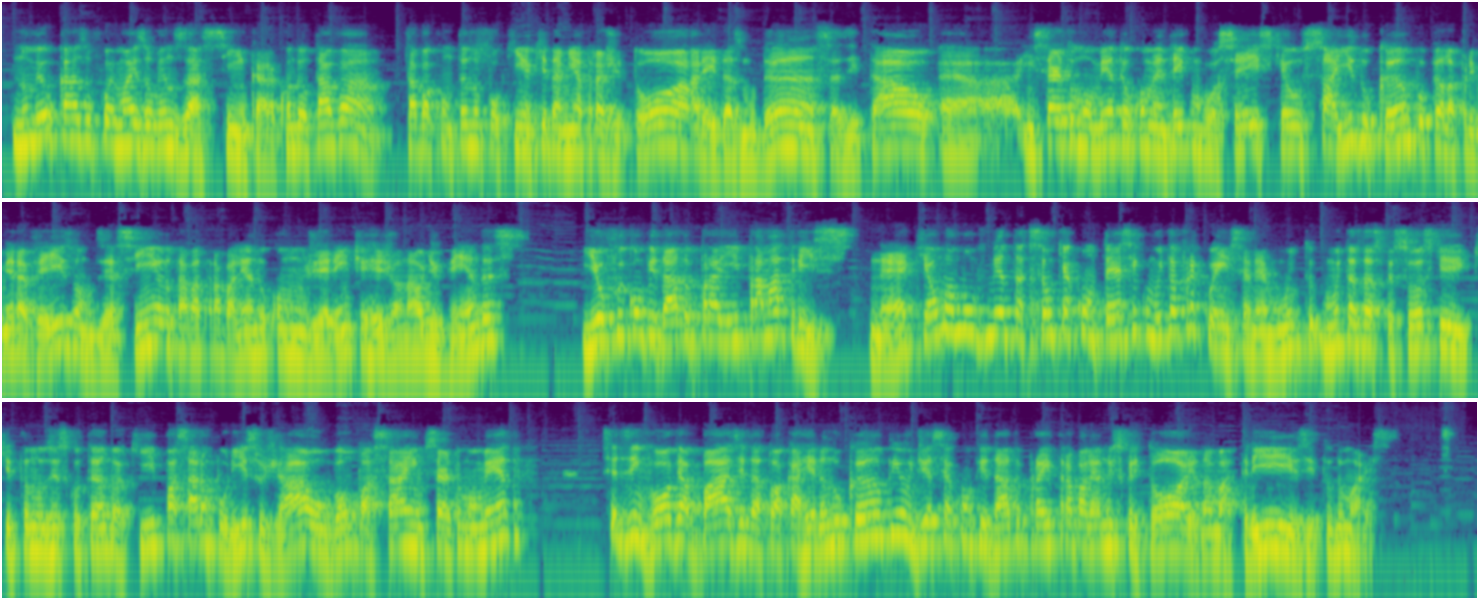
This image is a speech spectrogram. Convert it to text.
no meu caso foi mais ou menos assim, cara. Quando eu estava tava contando um pouquinho aqui da minha trajetória e das mudanças e tal, é, em certo momento eu comentei com vocês que eu saí do campo pela primeira vez, vamos dizer assim. Eu estava trabalhando como um gerente regional de vendas e eu fui convidado para ir para a matriz, né? Que é uma movimentação que acontece com muita frequência, né? Muito, muitas das pessoas que estão nos escutando aqui passaram por isso já ou vão passar em um certo momento. Você desenvolve a base da tua carreira no campo e um dia você é convidado para ir trabalhar no escritório, na matriz e tudo mais.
